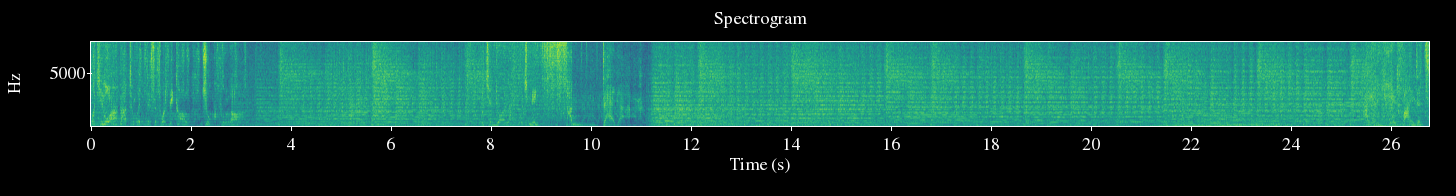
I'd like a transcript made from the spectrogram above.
What you are about to witness is what we call Juk Pulan. which in your language means sun dagger. Find it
